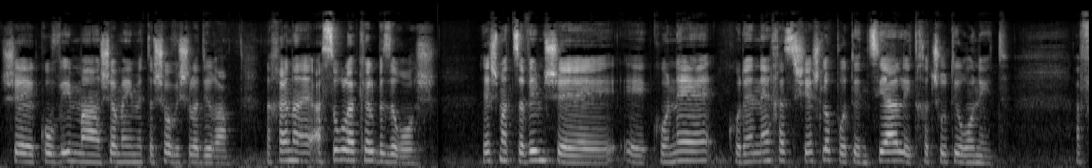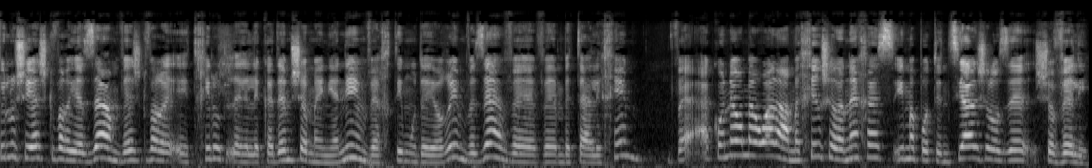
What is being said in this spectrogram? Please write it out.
שקובעים השמאים את השווי של הדירה. לכן אסור להקל בזה ראש. יש מצבים שקונה נכס שיש לו פוטנציאל להתחדשות עירונית. אפילו שיש כבר יזם ויש כבר, התחילו לקדם שם עניינים והחתימו דיירים וזה, והם בתהליכים, והקונה אומר, וואלה, המחיר של הנכס עם הפוטנציאל שלו זה שווה לי.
